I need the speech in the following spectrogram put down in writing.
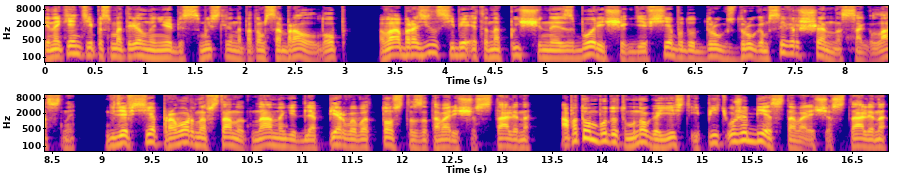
Иннокентий посмотрел на нее бессмысленно, потом собрал лоб, вообразил себе это напыщенное сборище, где все будут друг с другом совершенно согласны, где все проворно встанут на ноги для первого тоста за товарища Сталина, а потом будут много есть и пить уже без товарища Сталина,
